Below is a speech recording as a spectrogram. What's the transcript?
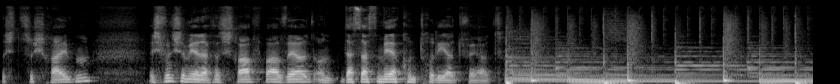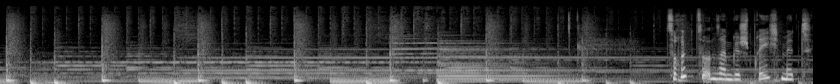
ist zu schreiben. Ich wünsche mir, dass es strafbar wird und dass das mehr kontrolliert wird. Zurück zu unserem Gespräch mit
